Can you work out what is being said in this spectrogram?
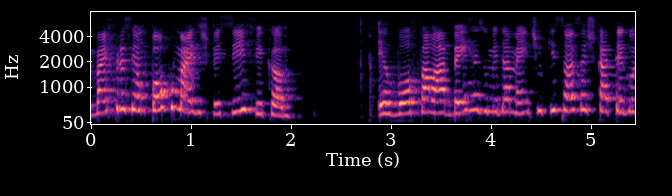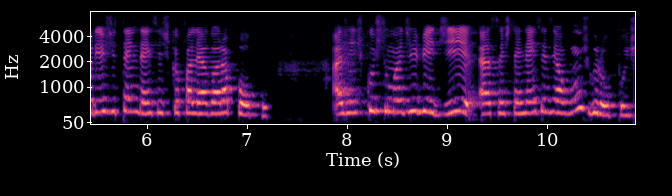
mas para ser um pouco mais específica, eu vou falar bem resumidamente o que são essas categorias de tendências que eu falei agora há pouco. A gente costuma dividir essas tendências em alguns grupos.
